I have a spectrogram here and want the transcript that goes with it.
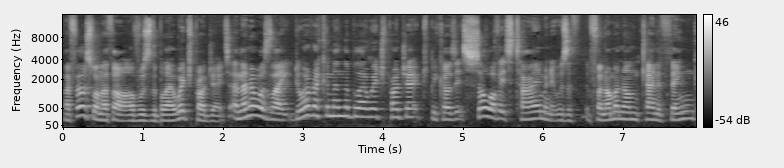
My first one I thought of was the Blair Witch Project, and then I was like, do I recommend the Blair Witch Project because it's so of its time and it was a phenomenon kind of thing?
